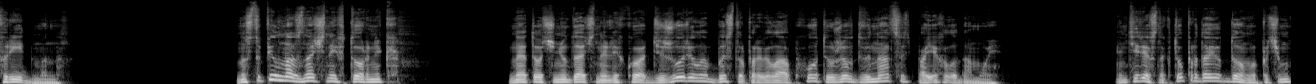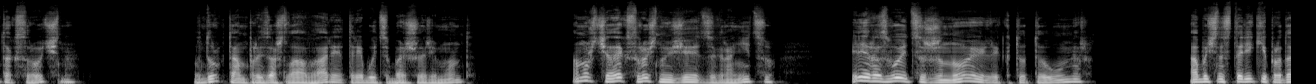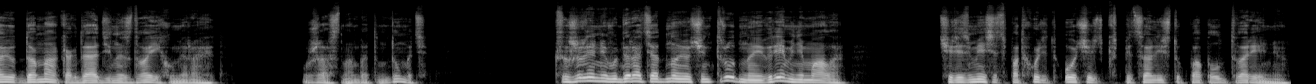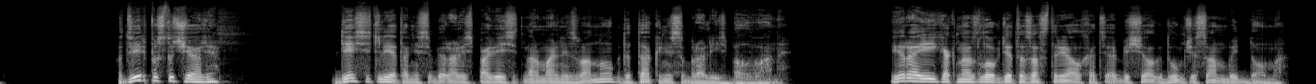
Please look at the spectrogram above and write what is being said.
Фридман. Наступил назначенный вторник. Нета очень удачно и легко отдежурила, быстро провела обход и уже в двенадцать поехала домой. Интересно, кто продает дом и почему так срочно? Вдруг там произошла авария, требуется большой ремонт? А может, человек срочно уезжает за границу? Или разводится с женой, или кто-то умер? Обычно старики продают дома, когда один из двоих умирает. Ужасно об этом думать. К сожалению, выбирать одно и очень трудно, и времени мало. Через месяц подходит очередь к специалисту по оплодотворению. В дверь постучали. Десять лет они собирались повесить нормальный звонок, да так и не собрались болваны. И Раи, как назло, где-то застрял, хотя обещал к двум часам быть дома.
